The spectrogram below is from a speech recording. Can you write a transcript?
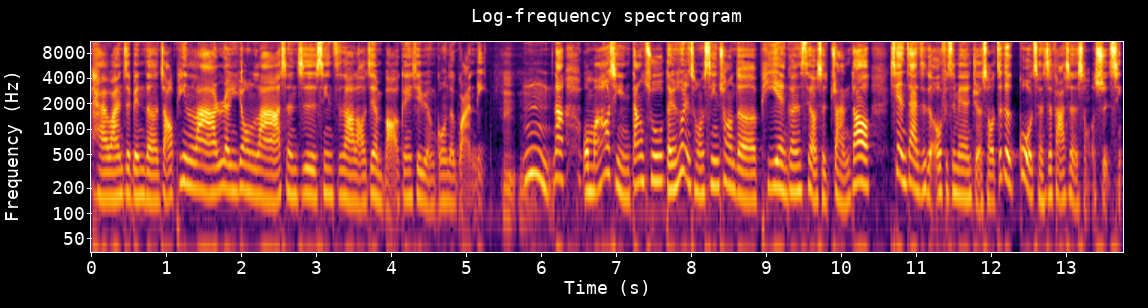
台湾这边的招聘啦、任用啦，甚至薪资啦、劳健保跟一些员工的管理。嗯嗯。那我们好奇，你当初等于说你从新创的 PM 跟 Sales 转到现在这个 Office Manager 的时候，这个过程是发生了什么事情？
